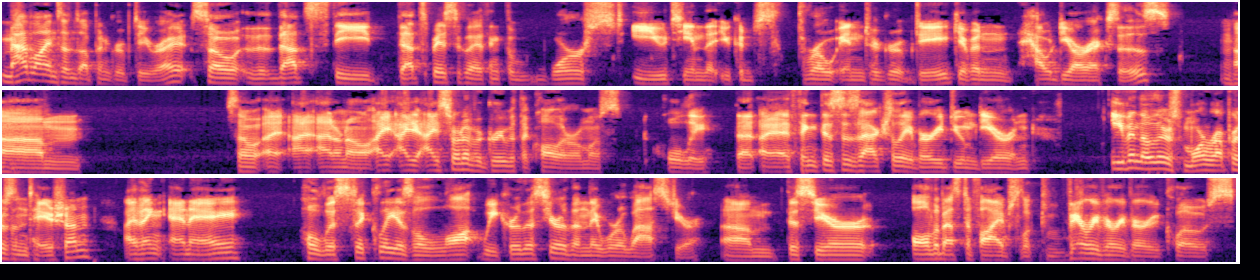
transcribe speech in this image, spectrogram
Mad Lions ends up in Group D, right? So that's the that's basically I think the worst EU team that you could throw into Group D, given how DRX is. Mm-hmm. Um, so I, I, I don't know. I, I, I sort of agree with the caller almost wholly that I, I think this is actually a very doomed year, and even though there's more representation, I think NA holistically is a lot weaker this year than they were last year. Um, this year, all the best of fives looked very, very, very close.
